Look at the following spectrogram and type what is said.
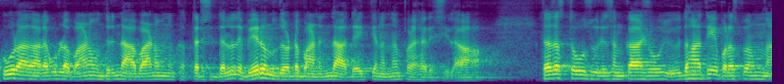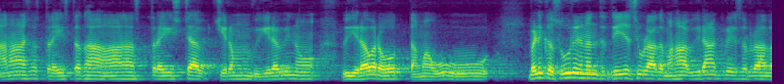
ಕೂರಾದ ಅಲಗುಳ್ಳ ಬಾಣವೊಂದರಿಂದ ಆ ಬಾಣವನ್ನು ಕತ್ತರಿಸಿದ್ದಲ್ಲದೆ ಬೇರೊಂದು ದೊಡ್ಡ ಬಾಣದಿಂದ ಆ ದೈತ್ಯನನ್ನು ಪ್ರಹರಿಸಿದ. ತತಸ್ಥೌ ಸೂರ್ಯಸಂಕಾಶವು ಯುಧಾತೆ ಪರಸ್ಪರಂ ನಾನಾಶಸ್ತ್ರೈಸ್ತಥಾಸ್ತ್ರೈಶ್ಚ ಚಿರಂ ವೀರವಿನೋ ವೀರವರೋತ್ತಮವು. ಬಳಿಕ ಸೂರ್ಯನಂತೆ ತೇಜಸ್ವಿಗಳಾದ ಮಹಾವೀರಾಗ್ರೇಸರಾದ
